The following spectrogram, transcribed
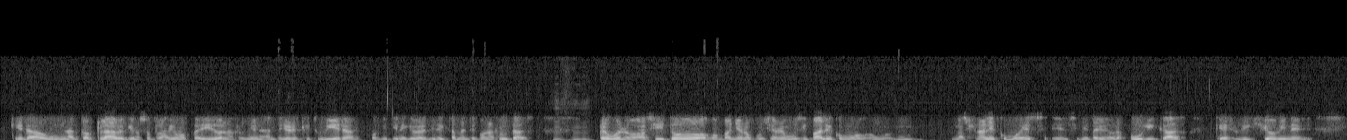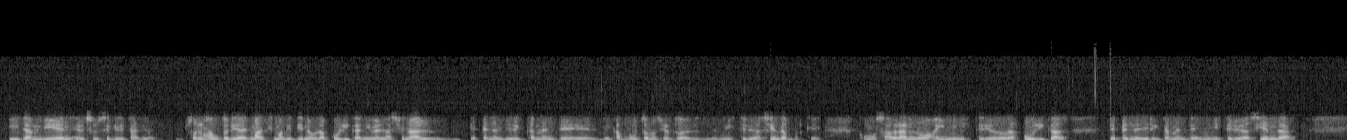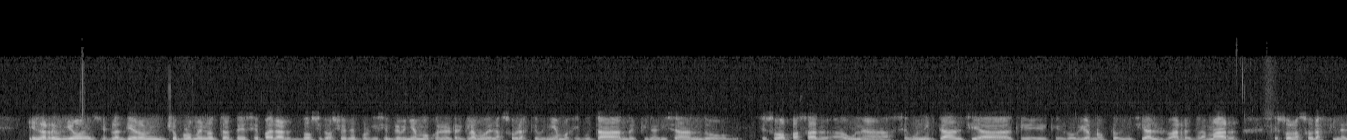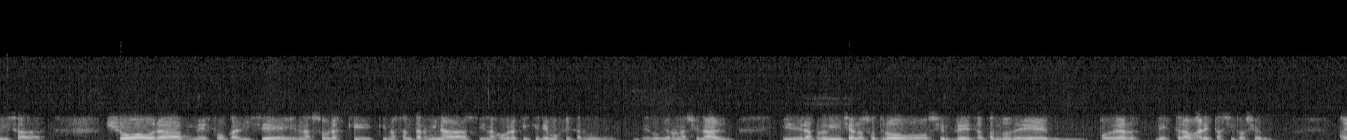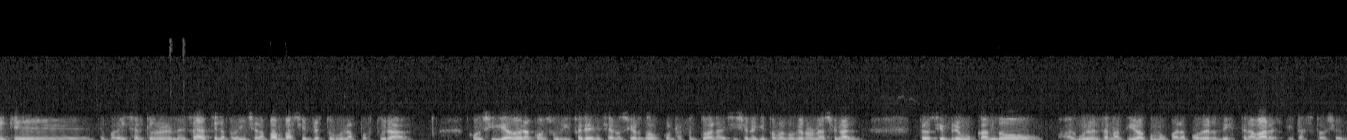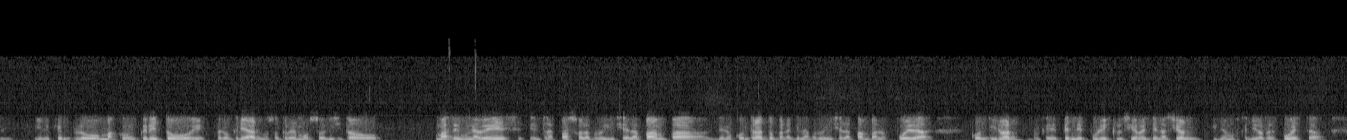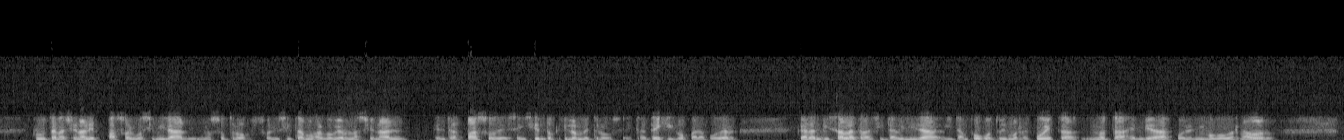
que era un actor clave que nosotros habíamos pedido en las reuniones anteriores que estuviera, porque tiene que ver directamente con las rutas. Pero bueno, así todo acompañaron funcionarios municipales como um, nacionales, como es el secretario de Obras Públicas, que es Luis Giovine, y también el subsecretario. Son las autoridades máximas que tiene Obra Pública a nivel nacional, dependen directamente de Caputo, ¿no es cierto?, del, del Ministerio de Hacienda, porque como sabrán no hay Ministerio de Obras Públicas, depende directamente del Ministerio de Hacienda. En la reunión se plantearon, yo por lo menos traté de separar dos situaciones porque siempre veníamos con el reclamo de las obras que veníamos ejecutando y finalizando. Eso va a pasar a una segunda instancia que, el gobierno provincial va a reclamar, que son las obras finalizadas. Yo ahora me focalicé en las obras que, que no están terminadas y en las obras que queremos que terminen. El gobierno nacional y desde la provincia nosotros siempre tratando de poder destrabar esta situación hay que, por ahí ser claro en el mensaje, la provincia de La Pampa siempre estuvo en una postura conciliadora con sus diferencias, ¿no es cierto?, con respecto a las decisiones que toma el gobierno nacional, pero siempre buscando alguna alternativa como para poder destrabar estas situaciones. Y el ejemplo más concreto es Procrear. Nosotros hemos solicitado más de una vez el traspaso a la provincia de La Pampa de los contratos para que la provincia de La Pampa los pueda continuar, porque depende pura y exclusivamente de Nación y no hemos tenido respuesta. Ruta Nacional pasó algo similar. Nosotros solicitamos al Gobierno Nacional el traspaso de 600 kilómetros estratégicos para poder garantizar la transitabilidad y tampoco tuvimos respuesta, notas enviadas por el mismo gobernador.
